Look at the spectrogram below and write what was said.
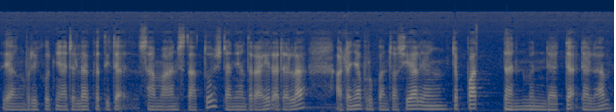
Yang berikutnya adalah ketidaksamaan status dan yang terakhir adalah adanya perubahan sosial yang cepat dan mendadak dalam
